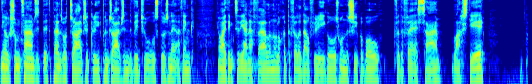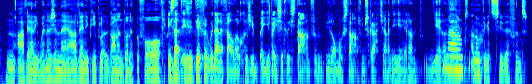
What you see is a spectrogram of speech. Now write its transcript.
You know, sometimes it, it depends what drives a group and drives individuals, doesn't it? I think. You know, I think to the NFL and I look at the Philadelphia Eagles won the Super Bowl for the first time last year hardly any winners in there, hardly any people that have gone and done it before. Is that is it different with NFL though? Because you you're basically starting from you're almost starting from scratch, aren't you? Year on year on. No, year. I don't think it's too different.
